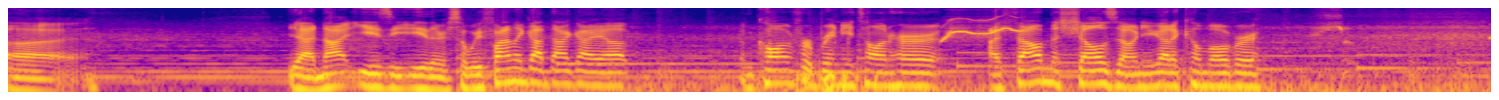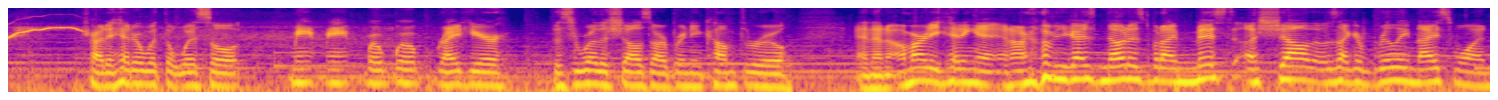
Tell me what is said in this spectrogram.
uh, yeah, not easy either. So we finally got that guy up. I'm calling for Brittany, telling her I found the shell zone. You got to come over. Try to hit her with the whistle. Meep, meep, boop, boop, right here. This is where the shells are, Brittany. Come through. And then I'm already hitting it. And I don't know if you guys noticed, but I missed a shell that was like a really nice one.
